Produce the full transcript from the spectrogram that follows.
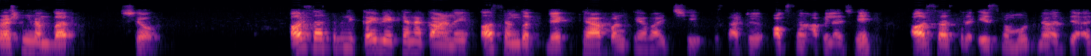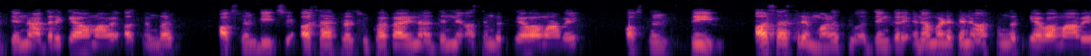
પ્રશ્ન નંબર છ. અર્થશાસ્ત્રની કઈ વ્યાખ્યાના કારણે અસંગત વ્યાખ્યા પણ કહેવાય છે? સાચો ઓપ્શન આપેલા છે. અર્થશાસ્ત્ર એ સમૂહના અધ્યયનના આધારે કહેવામાં આવે અસંગત. ઓપ્શન બી છે, અર્થશાસ્ત્ર સુખાકારીના અધ્યયનને અસંગત કહેવામાં આવે. ઓપ્શન સી અર્થશાસ્ત્ર માણસનું અધ્યયન કરે એના માટે તેને અસંગત કહેવામાં આવે.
